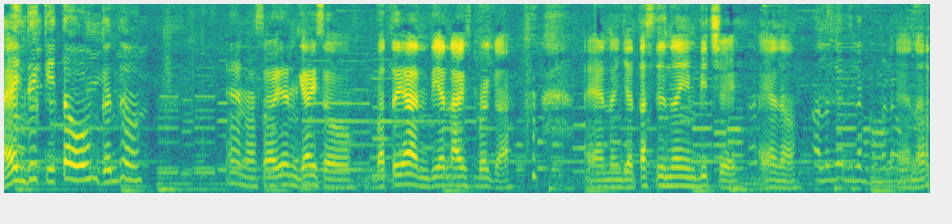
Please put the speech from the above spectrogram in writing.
Ay, hindi, kita oh. Ganda oh. Ayan oh. So, ayan guys. So, bato yan. Di yan iceberg ah. Ayan, nandiyan. Tapos din na yung beach eh. Ayan oh. Alam niya, nilang gumalaw. Ayan oh.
